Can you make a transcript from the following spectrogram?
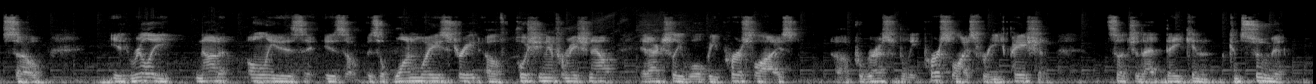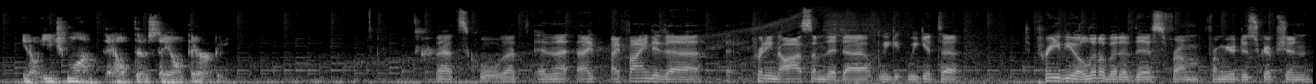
So it really not only is is a, is a one way street of pushing information out, it actually will be personalized, uh, progressively personalized for each patient, such that they can consume it, you know, each month to help them stay on therapy. That's cool. That's and that, I I find it uh, pretty awesome that uh, we get, we get to to preview a little bit of this from from your description.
